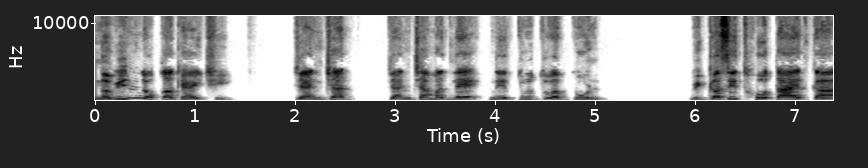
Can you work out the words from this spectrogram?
नवीन लोक घ्यायची ज्यांच्या ज्यांच्यामधले नेतृत्व गुण विकसित होत आहेत का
